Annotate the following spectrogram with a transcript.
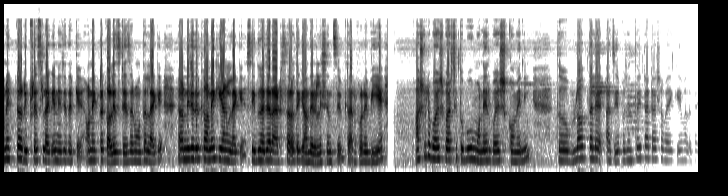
অনেকটা রিফ্রেশ লাগে নিজেদেরকে, অনেকটা কলেজ ডেজের মতো লাগে। কারণ নিজেদেরকে অনেক ইয়াং লাগে। সেই দু হাজার আট সাল থেকে আমাদের রিলেশনশিপ তারপরে বিয়ে। আসলে বয়স বাড়ছে, তবুও মনের বয়স কমেনি। তো ব্লগ তাহলে আজ এ পর্যন্তই। টাটা সবাইকে, ভালো থাকে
